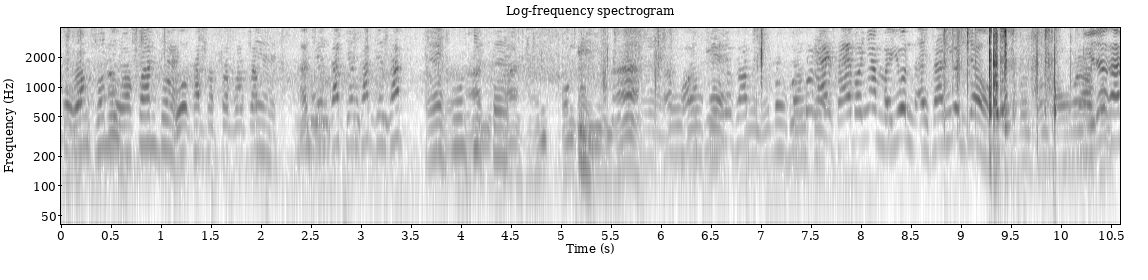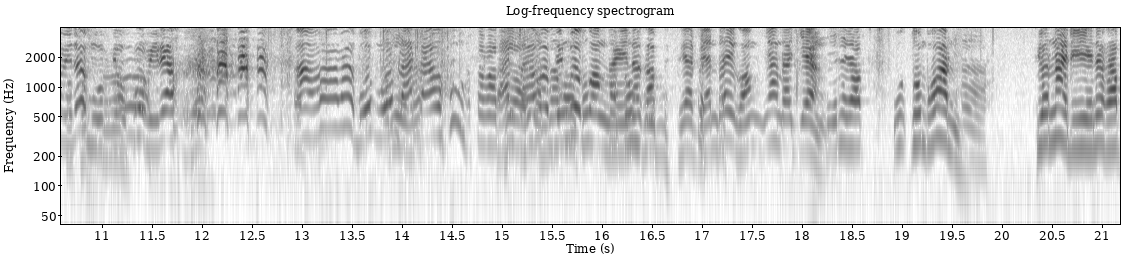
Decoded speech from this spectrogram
เอาวางสวนเอาวางก้อนตัวโอ้ครับครับครับครับครับเอาเชิญครับเชิญครับเชิญครับเอ้ยผู้คิดแต่ของจริงอะนะเอาขขอองงจริแค่งครับเอาผมของก็แค่ไอ้สายบ่ย่ำมายุ่นไอ้สายยุ่นเจ้ามีเด้อครับมีเด้อหมูเกี่ยวพวกมีแล้วเอามามาบวมบวมหลานสาวหลานสาวมาเป็นมือกล้องให้นะครับแพทย์แผนไทยของย่างดาแจ้งนี่นะครับ อุทุมพรอ่าเตือนหน้าดีนะครับ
